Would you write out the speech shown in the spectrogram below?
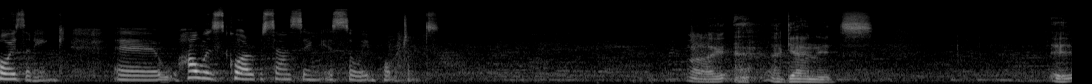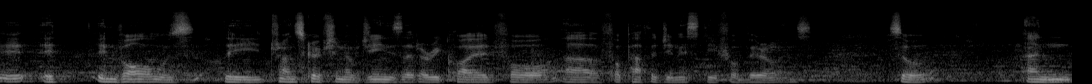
poisoning. Uh, how is quorum sensing is so important? Well, again, it's it, it, involves the transcription of genes that are required for uh, for pathogenicity for virulence. So, and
